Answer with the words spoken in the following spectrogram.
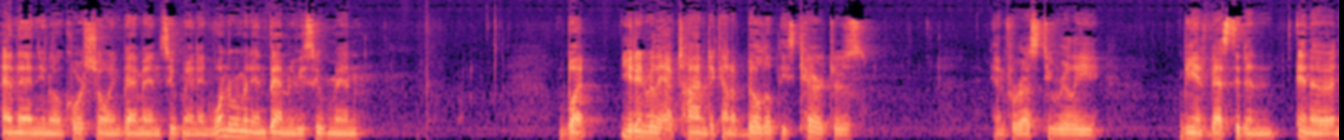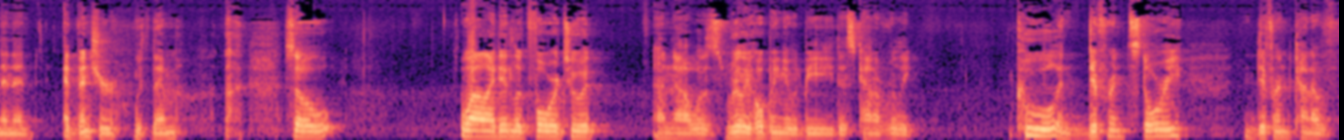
and then you know of course showing batman superman and wonder woman and batman v superman but you didn't really have time to kind of build up these characters and for us to really be invested in in, a, in an adventure with them. So while I did look forward to it, and I was really hoping it would be this kind of really cool and different story, different kind of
